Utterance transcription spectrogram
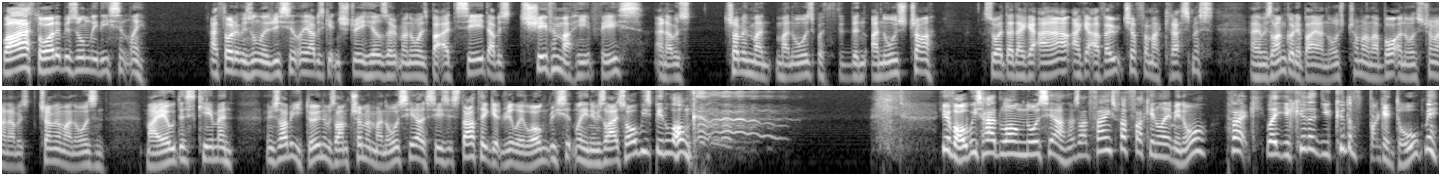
Well, I thought it was only recently. I thought it was only recently I was getting stray hairs out my nose, but I'd said I was shaving my face and I was trimming my, my nose with the, a nose trimmer. So I did. I got a, I got a voucher for my Christmas, and I was I'm going to buy a nose trimmer, and I bought a nose trimmer, and I was trimming my nose, and my eldest came in, and he was like, "What are you doing?" I was like, "I'm trimming my nose here." He says it started to get really long recently, and he was like, "It's always been long." You've always had long nose hair. I was like, "Thanks for fucking letting me know, prick." Like you could have, you could have fucking told me.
